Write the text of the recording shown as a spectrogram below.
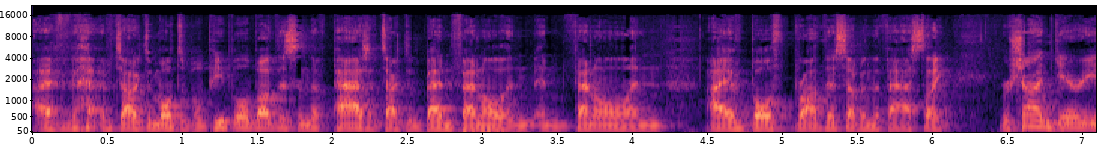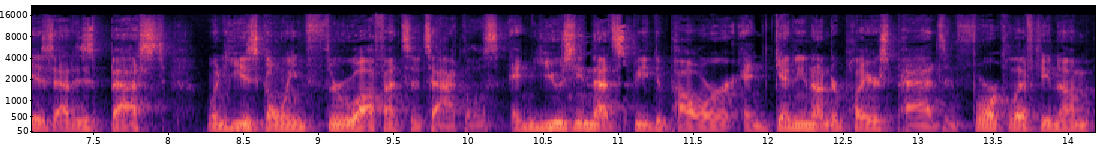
I've, I've talked to multiple people about this in the past. I've talked to Ben Fennell and, and Fennell and I have both brought this up in the past. Like Rashan Gary is at his best when he is going through offensive tackles and using that speed to power and getting under players' pads and forklifting them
